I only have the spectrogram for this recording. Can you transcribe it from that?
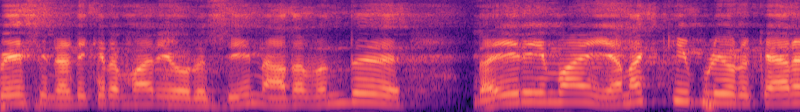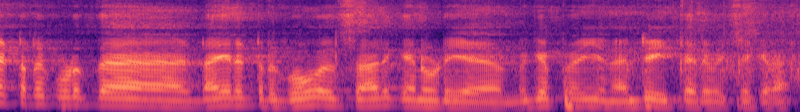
பேசி நடிக்கிற மாதிரி ஒரு சீன் அதை வந்து தைரியமாக எனக்கு இப்படி ஒரு கேரக்டர் கொடுத்த டைரக்டர் கோகுல் சாருக்கு என்னுடைய மிகப்பெரிய நன்றி தெரிவிச்சுக்கிறேன்.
